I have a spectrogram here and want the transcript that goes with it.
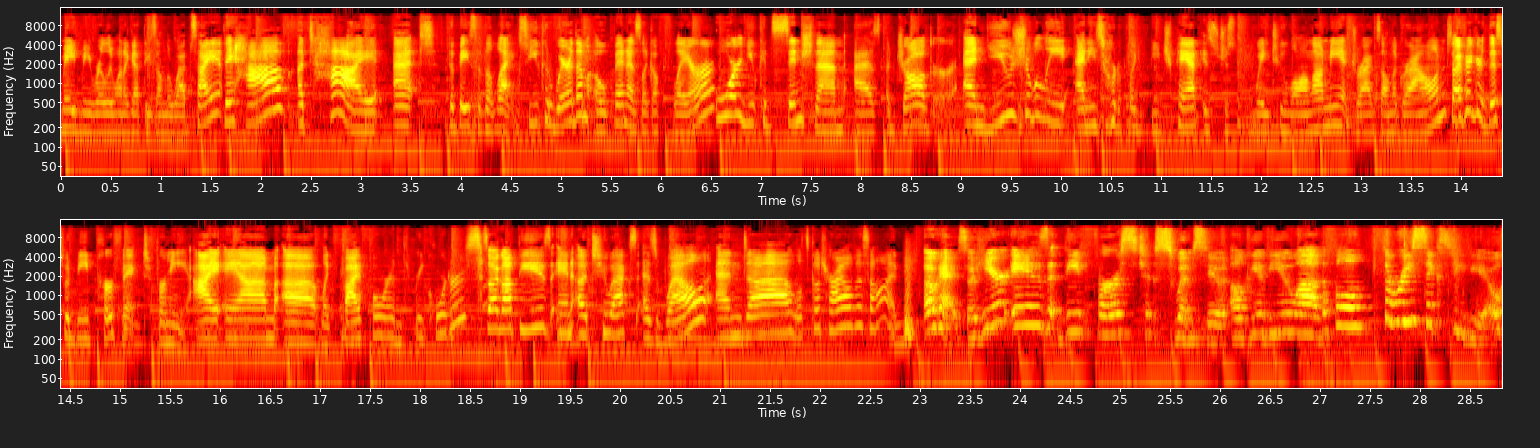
made me really want to get these on the website. They have a tie at the base of the leg. So you could wear them open as like a flare or you could cinch them as a jogger. And usually any sort of like beach pant is just way too long on me. It drags on the ground. So I figured this would be perfect for me. I am uh, like five four and three quarters. So I got these in a 2X as well. And uh, let's go try all this on. Okay, so here is the first swimsuit. I'll give you uh, the full 360 view.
